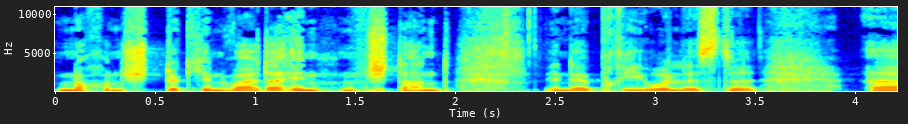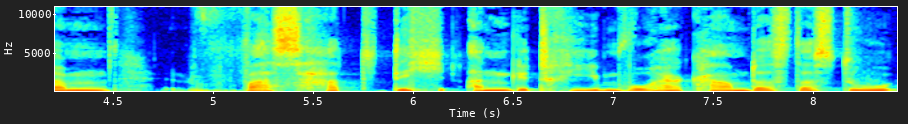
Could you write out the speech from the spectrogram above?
noch ein Stückchen weiter hinten stand in der Prio-Liste. Ähm, was hat dich angetrieben? Woher kam das, dass du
